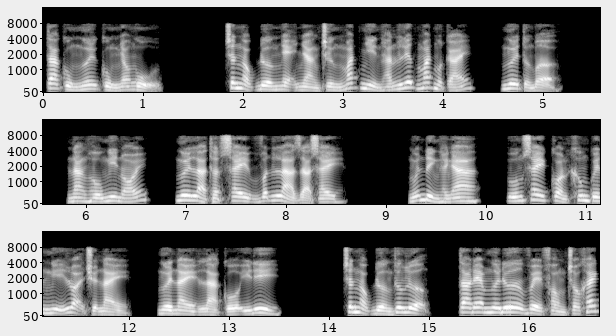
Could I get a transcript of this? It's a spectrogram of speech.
ta cùng ngươi cùng nhau ngủ. Chân Ngọc Đường nhẹ nhàng trừng mắt nhìn hắn liếc mắt một cái, ngươi tưởng mở. Nàng hầu nghi nói, ngươi là thật say vẫn là giả say. Nguyễn Đình Hành A, uống say còn không quên nghĩ loại chuyện này, người này là cố ý đi. Chân Ngọc Đường thương lượng, ta đem ngươi đưa về phòng cho khách,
